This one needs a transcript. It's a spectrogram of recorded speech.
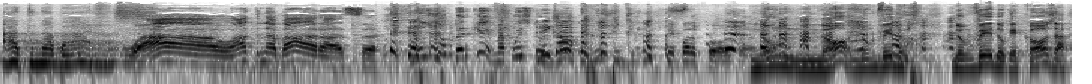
Adna Baras. Wow, Adna Baras. Non so perché, ma questo Ricorda- gioco mi suggerisce qualcosa. Non, no, non vedo, non vedo che cosa.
